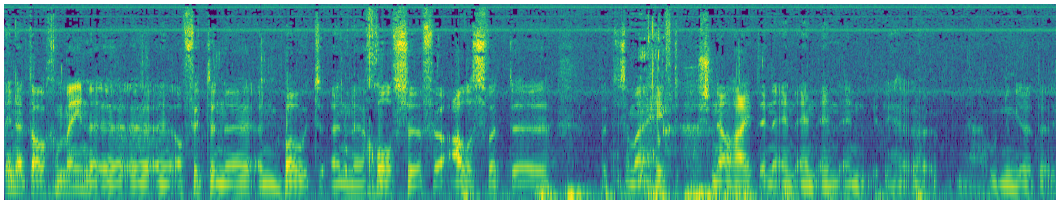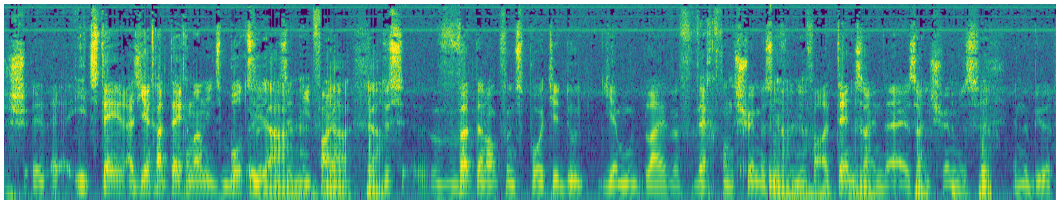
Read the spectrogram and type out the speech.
in het algemeen, eh, eh, eh, of het een, eh, een boot, een eh, golfsurfen, alles wat, zeg maar, heeft snelheid en, en, en, en, en eh, eh, ja, hoe noem je dat? Eh, iets tegen, als je gaat tegenaan iets botsen, Ja, is het niet fijn. ja. Dus wat dan ook voor een sport je doet, je moet blijven weg van swimmers. Of in ieder geval attent zijn, er zijn swimmers in de buurt.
